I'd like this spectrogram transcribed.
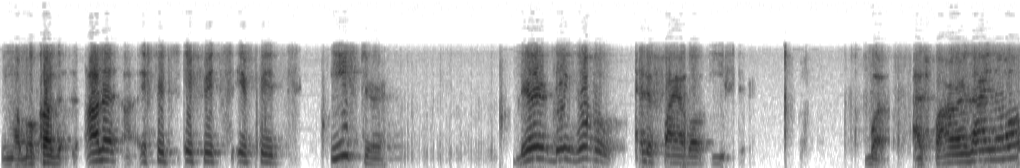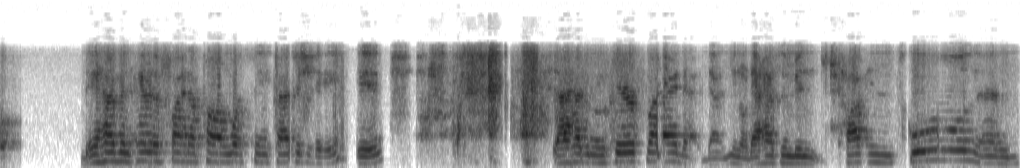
You know, because on a, if it's if it's if it's Easter, they they will edify about Easter. But as far as I know, they haven't edified upon what St. Patrick's Day is. That hasn't been clarified. That that you know that hasn't been taught in schools, and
